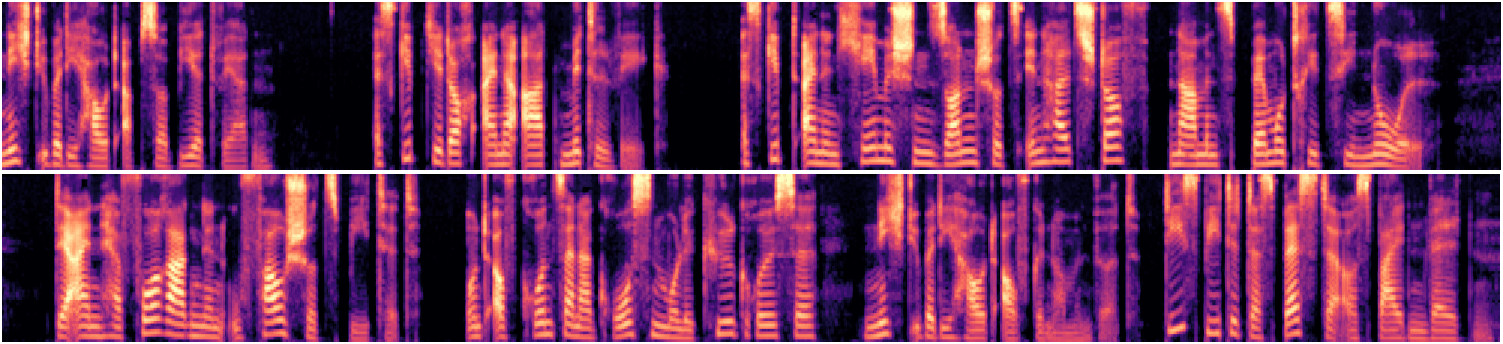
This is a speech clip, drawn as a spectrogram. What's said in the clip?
nicht über die Haut absorbiert werden. Es gibt jedoch eine Art Mittelweg. Es gibt einen chemischen Sonnenschutzinhaltsstoff namens Bemotrizinol, der einen hervorragenden UV-Schutz bietet und aufgrund seiner großen Molekülgröße nicht über die Haut aufgenommen wird. Dies bietet das Beste aus beiden Welten.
